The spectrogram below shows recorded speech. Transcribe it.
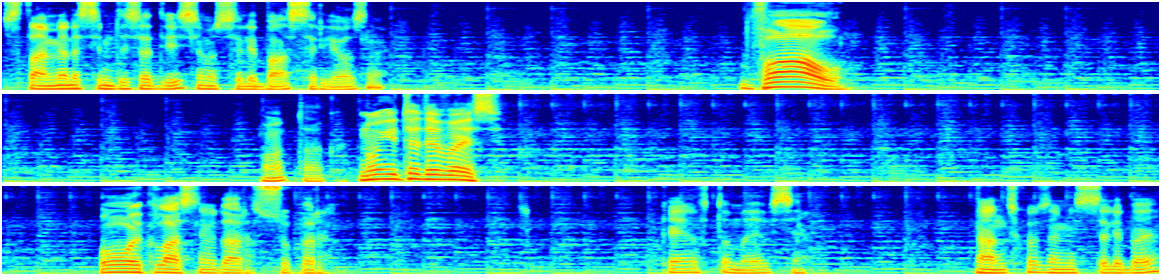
Стаміна 78 у Салібас, серйозно. Вау! От так. Ну і ти дивись. Ой, класний удар, супер. Кейн втомився. Ганцко замість Саліби.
